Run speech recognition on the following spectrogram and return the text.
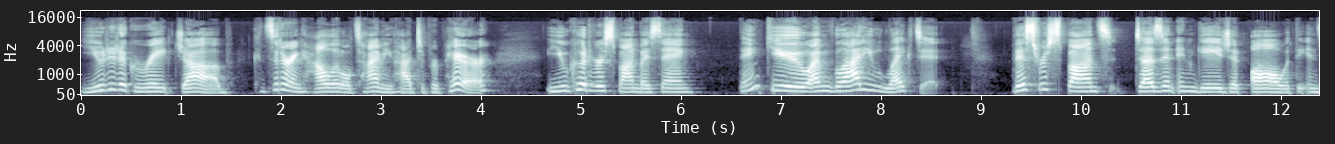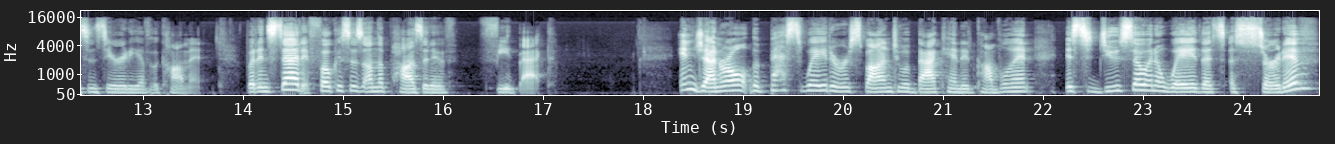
You did a great job, considering how little time you had to prepare, you could respond by saying, Thank you, I'm glad you liked it. This response doesn't engage at all with the insincerity of the comment, but instead it focuses on the positive feedback. In general, the best way to respond to a backhanded compliment is to do so in a way that's assertive,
